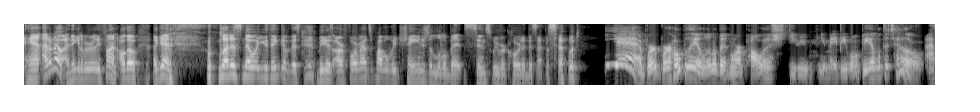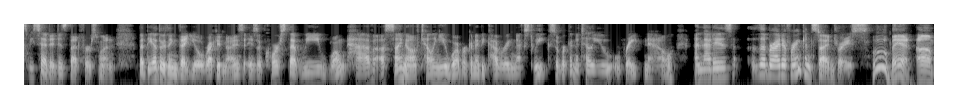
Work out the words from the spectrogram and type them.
And I don't know, I think it'll be really fun. Although, again, let us know what you think of this because our formats have probably changed a little bit since we recorded this episode. Yeah, we're we're hopefully a little bit more polished. You you maybe won't be able to tell. As we said, it is that first one. But the other thing that you'll recognize is of course that we won't have a sign off telling you what we're going to be covering next week. So we're going to tell you right now, and that is The Bride of Frankenstein Trace. Ooh, man. Um,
